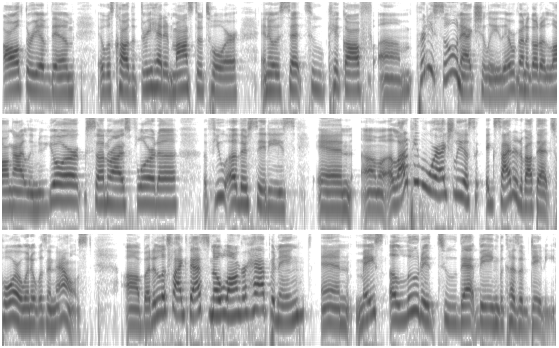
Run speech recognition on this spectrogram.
all three of them. It was called the Three Headed Monster Tour, and it was set to kick off um, pretty soon, actually. They were going to go to Long Island, New York, Sunrise, Florida, a few other cities. And um, a lot of people were actually excited about that tour when it was announced. Uh, but it looks like that's no longer happening. And Mase alluded to that being because of Diddy.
